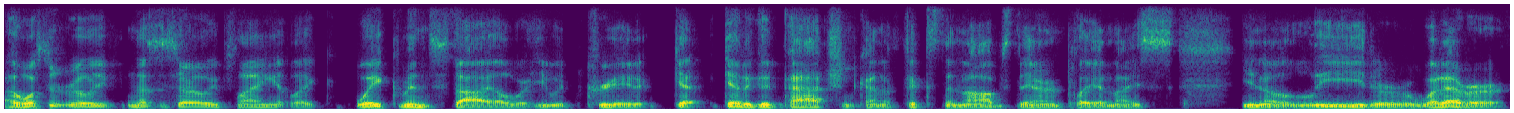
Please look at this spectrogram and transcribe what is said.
I wasn't really necessarily playing it like Wakeman style, where he would create it, get get a good patch and kind of fix the knobs there and play a nice, you know, lead or whatever.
